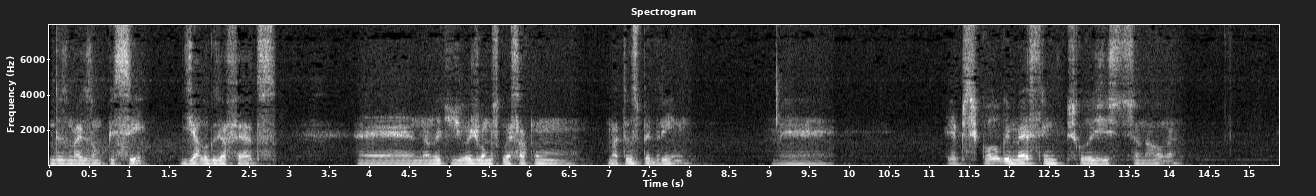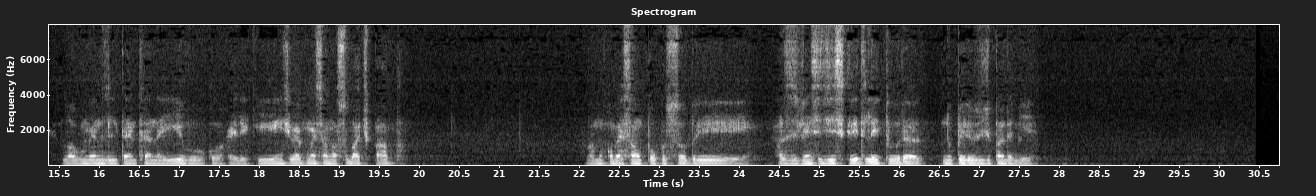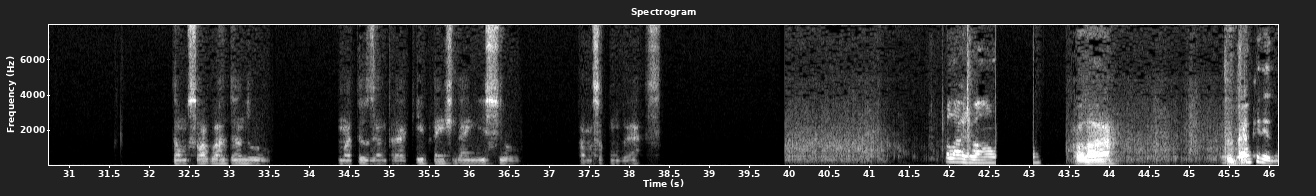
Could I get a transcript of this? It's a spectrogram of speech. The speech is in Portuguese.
Bem-vindos mais um PC, Diálogos e Afetos. É, na noite de hoje vamos conversar com Matheus Pedrini. É, ele é psicólogo e mestre em psicologia institucional, né? Logo menos ele está entrando aí, eu vou colocar ele aqui e a gente vai começar o nosso bate-papo. Vamos conversar um pouco sobre as vivências de escrita e leitura no período de pandemia. Então, só aguardando o Matheus entrar aqui para a gente dar início à nossa conversa. Olá, João. Olá. Tudo, Tudo bom, querido?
